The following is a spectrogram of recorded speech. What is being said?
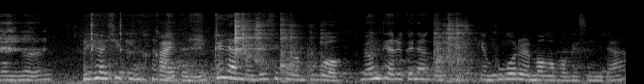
먹는 시킨 가이드니. 그냥 건져 시키면 북어. 명태를 그냥 건져 시키면 북어를 먹어보겠습니다.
